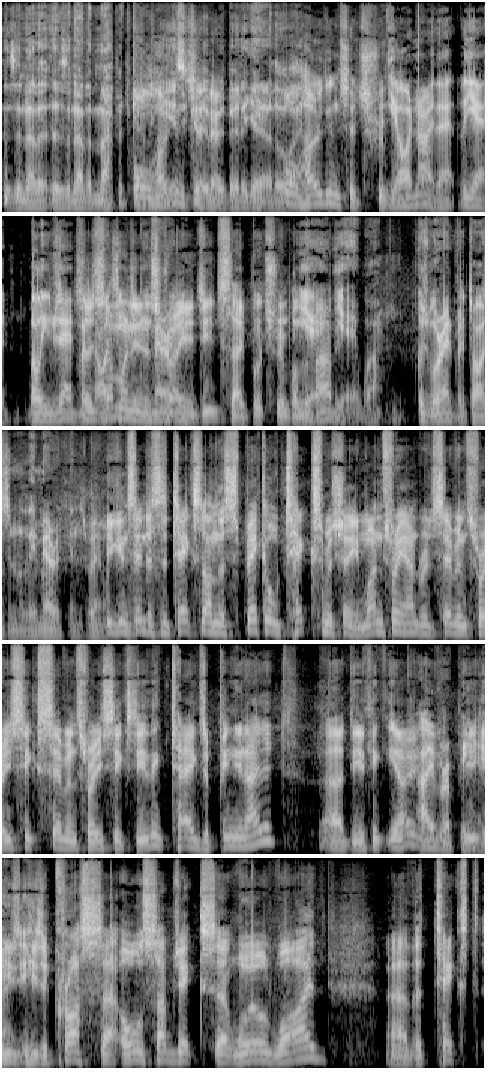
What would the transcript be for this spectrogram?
There's another. There's another Muppet Paul coming Hogan here, said Scoob. that. We better get out of the Paul way. Hogan said shrimp. Yeah, on I know that. Yeah, well, he was advertising. So someone in the Australia did say put shrimp on the barbie. yeah, well, because we're advertising to the Americans, weren't You can send us a text on the Speckle text machine, 1300 736 736. Do you think Tag's opinionated? Uh, do you think, you know, Over-opinionated. He's, he's across uh, all subjects uh, worldwide. Uh, the text,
